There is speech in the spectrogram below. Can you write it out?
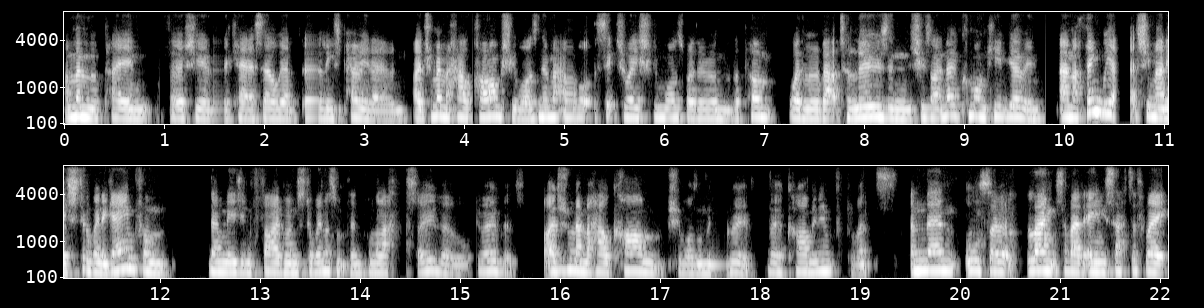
I remember playing first year of the KSL, we had Ellyse Perry there, and I just remember how calm she was, no matter what the situation was, whether we were under the pump, whether we were about to lose. And she was like, no, come on, keep going. And I think we actually managed to win a game from them needing five runs to win or something from the last over or two overs. I just remember how calm she was on the group, the calming influence. And then also at Lancs, I've had Amy Satterthwaite,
